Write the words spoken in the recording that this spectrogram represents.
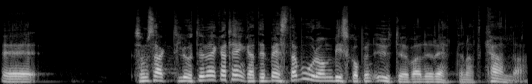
Eh, som sagt, Luther verkar tänka att det bästa vore om biskopen utövade rätten att kalla,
